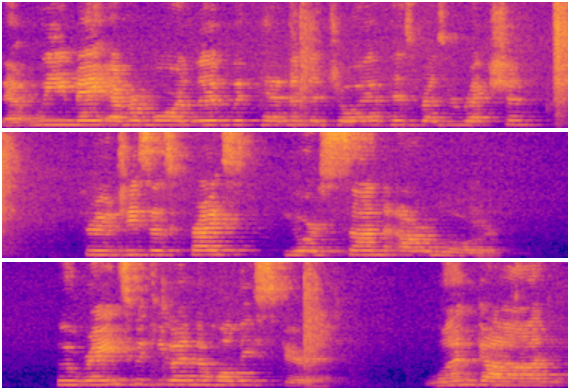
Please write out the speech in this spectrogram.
that we may evermore live with him in the joy of his resurrection, through Jesus Christ, your Son, our Lord, who reigns with you in the Holy Spirit, one God,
